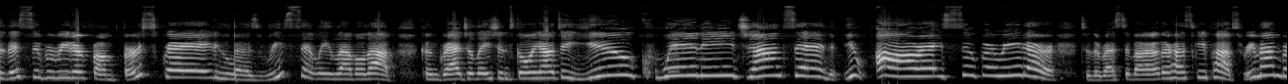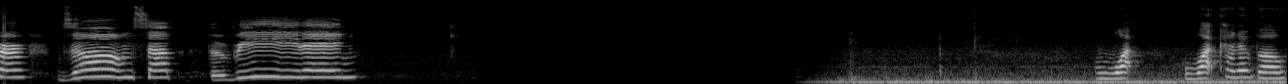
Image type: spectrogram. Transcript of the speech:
to this super reader from first grade who has recently leveled up, congratulations going out to you, Quinny Johnson. You are a super reader. To the rest of our other Husky pups, remember, don't stop the reading. What what kind of bow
